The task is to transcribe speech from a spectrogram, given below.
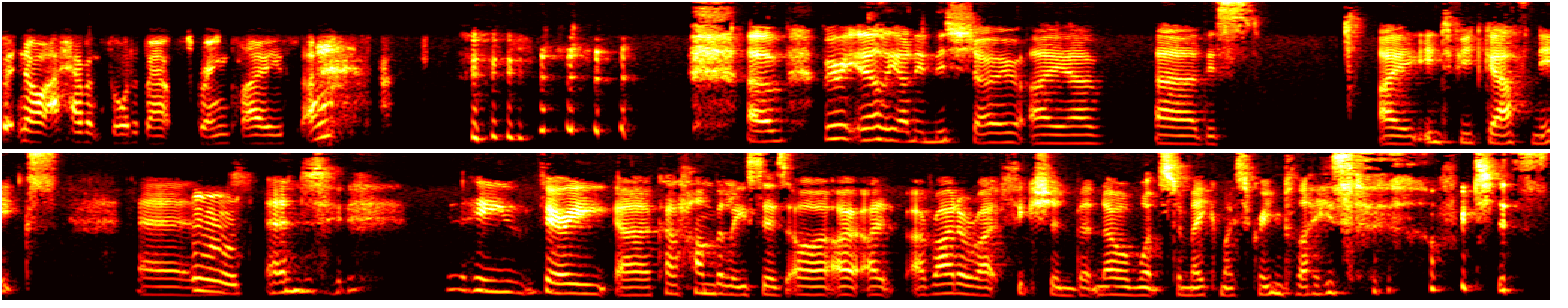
but no, I haven't thought about screenplays. Um, very early on in this show, I uh, uh, this I interviewed Garth Nix, and mm. and he very uh, kind of humbly says, "Oh, I, I, I, write or write fiction, but no one wants to make my screenplays," which is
